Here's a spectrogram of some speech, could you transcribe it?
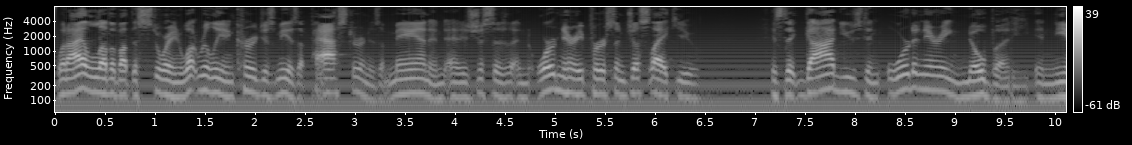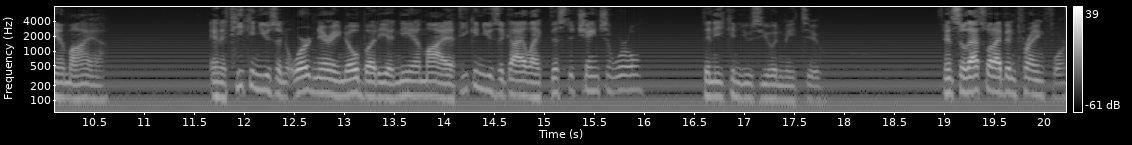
What I love about this story and what really encourages me as a pastor and as a man and, and as just as an ordinary person just like you is that God used an ordinary nobody in Nehemiah And if he can use an ordinary nobody, a Nehemiah, if he can use a guy like this to change the world, then he can use you and me too. And so that's what I've been praying for.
